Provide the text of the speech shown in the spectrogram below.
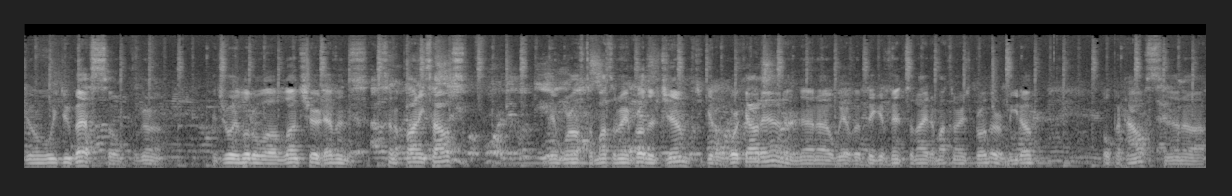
Doing what we do best. So we're gonna enjoy a little uh, lunch here at Evan Centopani's house. Then we're off to Montanari Brothers Gym to get a workout in, and then uh, we have a big event tonight at Montanari's Brother, a meetup, open house, and uh,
